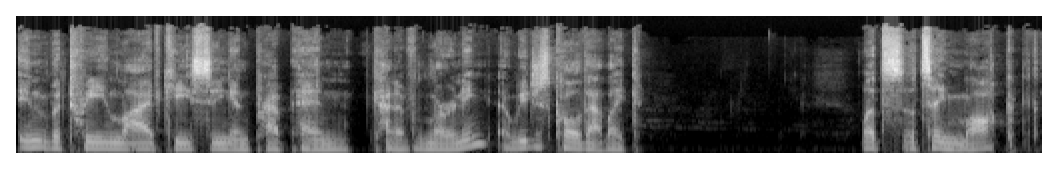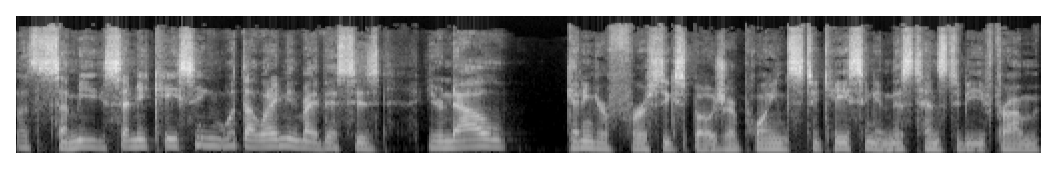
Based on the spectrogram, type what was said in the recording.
in between live casing and prep and kind of learning. And we just call that like, let's, let's say mock, let's semi, semi casing. What that, what I mean by this is you're now getting your first exposure points to casing. And this tends to be from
